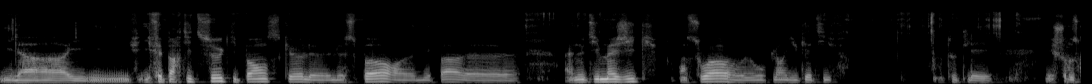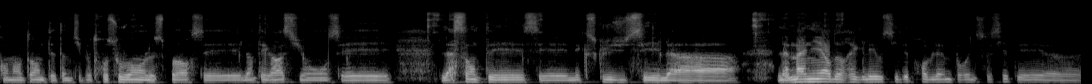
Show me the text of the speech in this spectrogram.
il, a, il, fait partie de ceux qui pensent que le, sport euh, n'est pas un outil magique en soi au plan éducatif. Toutes les, les choses qu'on entend peut-être un petit peu trop souvent. Le sport, c'est l'intégration, c'est la santé, c'est l'exclusion, c'est la, la manière de régler aussi des problèmes pour une société. Euh,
